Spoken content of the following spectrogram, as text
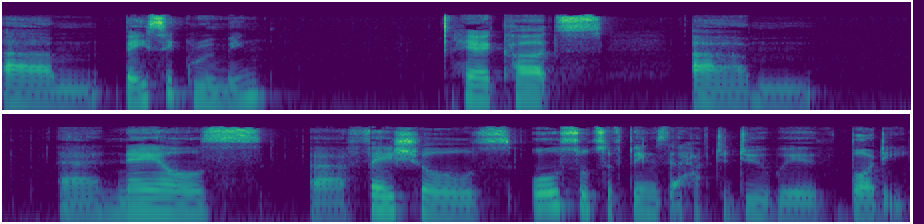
um, basic grooming haircuts um, uh, nails uh, facials all sorts of things that have to do with body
